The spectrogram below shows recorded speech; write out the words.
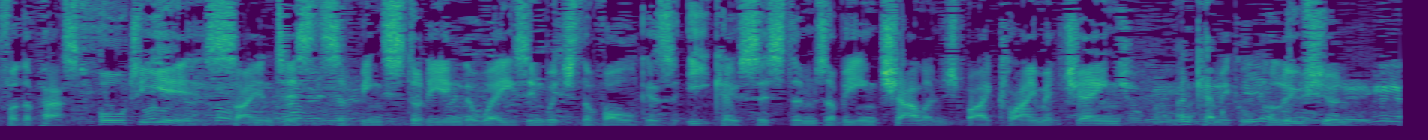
For the past 40 years, scientists have been studying the ways in which the Volga's ecosystems are being challenged by climate change and chemical pollution.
